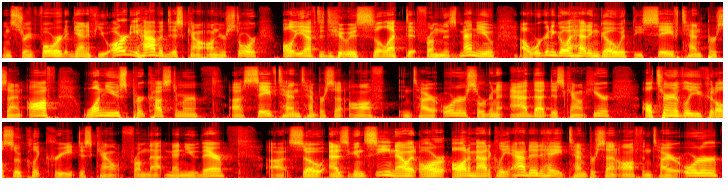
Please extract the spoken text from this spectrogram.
and straightforward. Again, if you already have a discount on your store, all you have to do is select it from this menu. Uh, we're going to go ahead and go with the save 10% off, one use per customer, uh, save 10, 10% off entire order. So we're going to add that discount here. Alternatively, you could also click create discount from that menu there. Uh, so as you can see, now it are automatically added, hey, 10% off entire order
